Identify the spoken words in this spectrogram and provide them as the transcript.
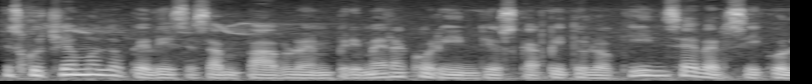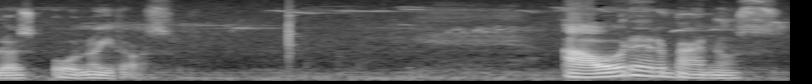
Escuchemos lo que dice San Pablo en 1 Corintios capítulo 15 versículos 1 y 2. Ahora, hermanos,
